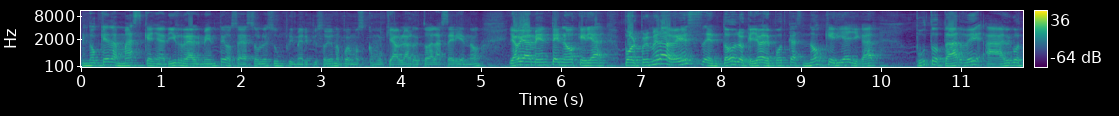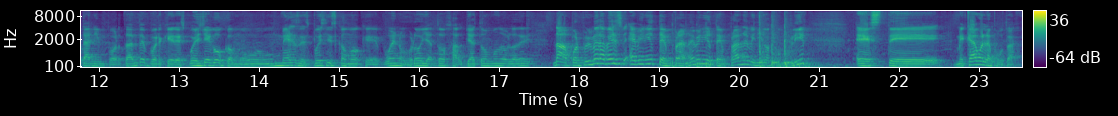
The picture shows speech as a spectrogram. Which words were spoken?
no queda más que añadir realmente, o sea, solo es un primer episodio, no podemos como que hablar de toda la serie, ¿no? Y obviamente no quería, por primera vez en todo lo que lleva de podcast, no quería llegar puto tarde a algo tan importante porque después llego como un mes después y es como que, bueno, bro, ya todo, ya todo el mundo habló de... No, por primera vez he venido temprano, he venido temprano, he venido a cumplir. Este, me cago en la puta.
